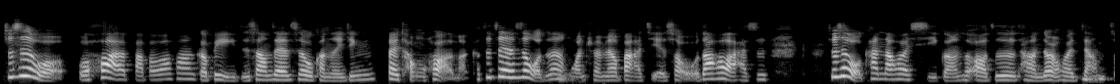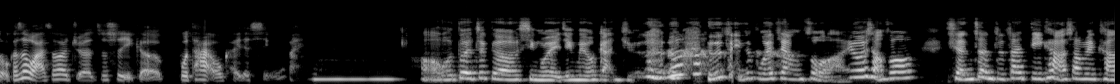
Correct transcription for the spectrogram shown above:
就是我，我后来把包包放在隔壁椅子上这件事，我可能已经被同化了嘛。可是这件事我真的完全没有办法接受。我到后来还是，就是我看到会习惯说，哦，就是他很多人会这样做，可是我还是会觉得这是一个不太 OK 的行为。嗯，哦，我对这个行为已经没有感觉了，可是自己是不会这样做啊，因为我想说，前阵子在 D 卡上面看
